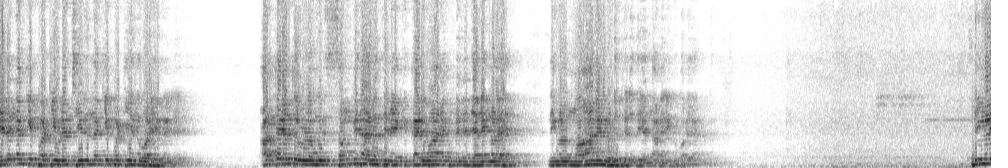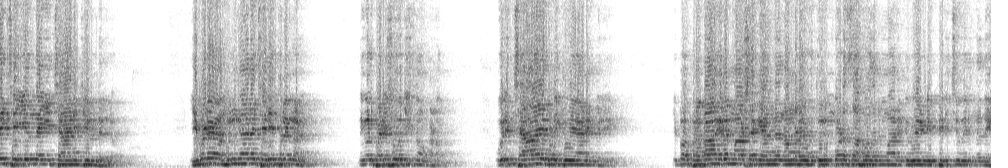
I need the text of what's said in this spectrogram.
എലനക്കിപ്പട്ടിയുടെ ചിരുനക്കിപ്പട്ടി എന്ന് പറയുന്നില്ലേ? അത്തരത്തിലുള്ള ഒരു സംവിധാനത്തിലേക്ക് കരുവാരക്കുണ്ടിലെ ജനങ്ങളെ നിങ്ങൾ മാനം കെടുത്തരുത് എന്നാണ് എനിക്ക് പറയാനുള്ളത്. നിങ്ങൾ ചെയ്യുന്ന ഈ ചാരിറ്റി ഉണ്ടല്ലോ. ഇവിടെ മുൻകാല ചരിത്രങ്ങൾ നിങ്ങൾ പരിശോധിച്ച് നോക്കണം. ഒരു ചായ കുടിക്കുകയാണെങ്കിൽ ഇപ്പൊ പ്രഭാകരൻ മാഷൊക്കെ അന്ന് നമ്മുടെ തുരുമ്പോട സഹോദരന്മാർക്ക് വേണ്ടി പിരിച്ചു വരുന്നത്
